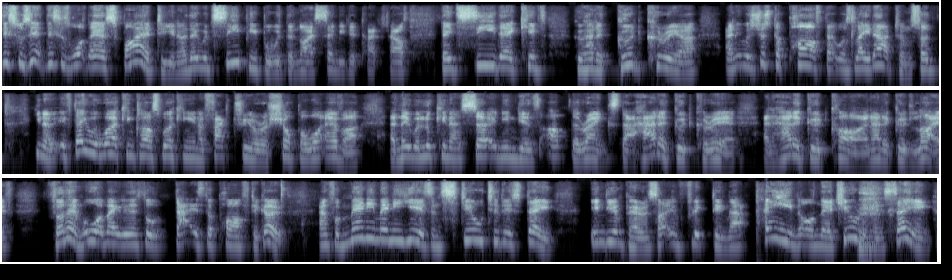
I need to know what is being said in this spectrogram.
this was it. This is what they aspired to you know. They would see people with the nice semi-detached house. They'd see their kids who had a good career and it was just a path that was laid out to them. So you know if they were working class working in a factory or a shop or whatever and they were looking at certain indians up the ranks that had a good career and had a good car and had a good life for them automatically they thought that is the path to go. And for many many years and still to this day indian parents are inflicting that pain on their children and saying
